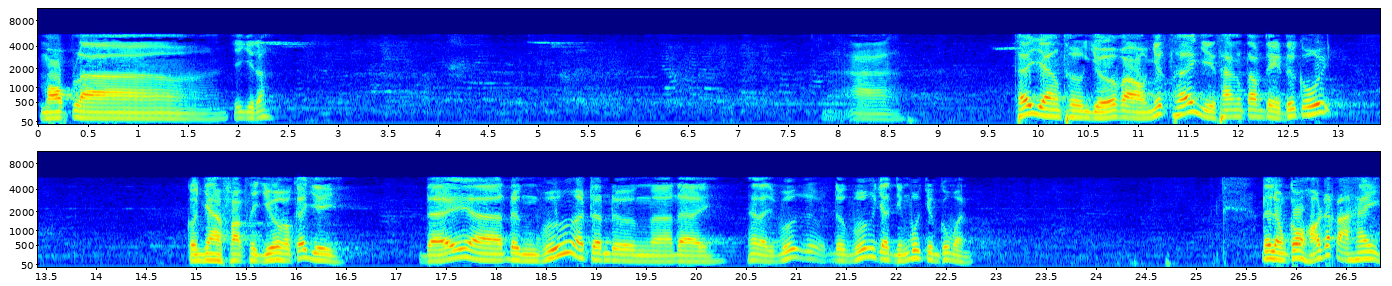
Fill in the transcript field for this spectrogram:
Một là chữ gì đó? À thế gian thường dựa vào nhất thế gì thăng tâm tiền tứ cuối. Còn nhà phật thì dựa vào cái gì? Để à, đừng vướng ở trên đường đời đề hay là vướng, đường vướng cho những bước chân của mình. Đây là một câu hỏi rất là hay.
